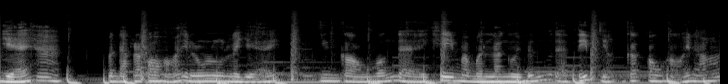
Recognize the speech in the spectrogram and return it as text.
dễ ha. Mình đặt ra câu hỏi thì luôn luôn là dễ. Nhưng còn vấn đề khi mà mình là người đứng để tiếp nhận các câu hỏi đó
